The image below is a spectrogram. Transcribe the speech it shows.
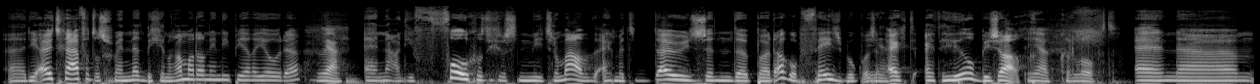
eh, die uitgave. Het was voor mij net begin Ramadan in die periode. Ja, En nou, die volgers was niet normaal. Echt met duizenden per dag op Facebook. Was Ja. echt, echt heel bizar. ja klopt. En ehm,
